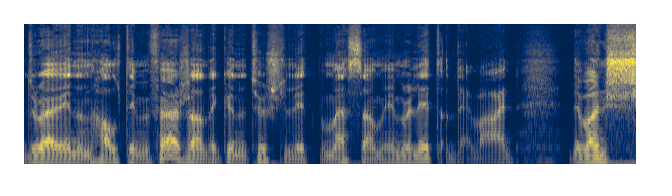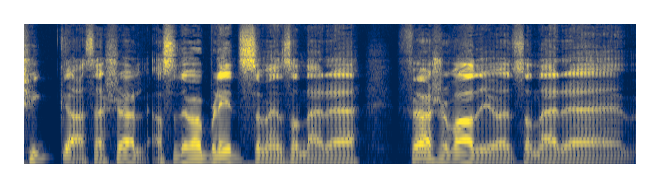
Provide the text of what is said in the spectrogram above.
dro jeg jo inn en halvtime før, sånn at jeg kunne tusle litt på messa og mimre litt. Og det var en, det var en skygge av seg sjøl. Altså, det var blitt som en sånn der uh, Før så var det jo et sånn der uh,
